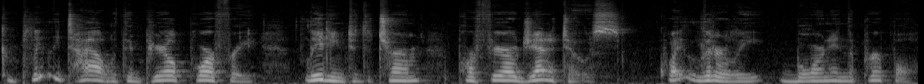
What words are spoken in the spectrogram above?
completely tiled with imperial porphyry, leading to the term porphyrogenitos, quite literally, born in the purple.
